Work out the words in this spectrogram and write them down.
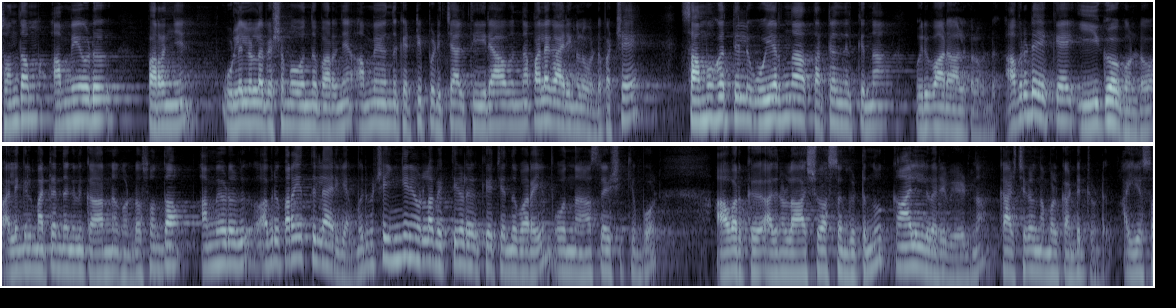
സ്വന്തം അമ്മയോട് പറഞ്ഞ് ഉള്ളിലുള്ള വിഷമമെന്ന് പറഞ്ഞ് അമ്മയൊന്ന് കെട്ടിപ്പിടിച്ചാൽ തീരാവുന്ന പല കാര്യങ്ങളുമുണ്ട്. പക്ഷേ സമൂഹത്തിൽ ഉയർന്ന തട്ടിൽ നിൽക്കുന്ന ഒരുപാട് ആളുകളുണ്ട്. അവരുടെയൊക്കെ ഈഗോ കൊണ്ടോ അല്ലെങ്കിൽ മറ്റെന്തെങ്കിലും കാരണം കൊണ്ടോ സ്വന്തം അമ്മയോട് അവർ പറയത്തില്ലായിരിക്കാം. ഒരുപക്ഷെ ഇങ്ങനെയുള്ള വ്യക്തികളെയൊക്കെ ചെന്ന് പറയും ഒന്ന് ആശ്ലേഷിക്കുമ്പോൾ അവർക്ക് അതിനുള്ള ആശ്വാസം കിട്ടുന്നു. കാലിൽ വരെ വീഴുന്ന കാഴ്ചകൾ നമ്മൾ കണ്ടിട്ടുണ്ട്. ഐ എസ്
